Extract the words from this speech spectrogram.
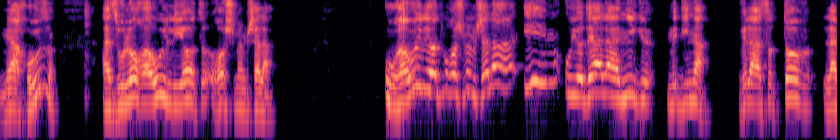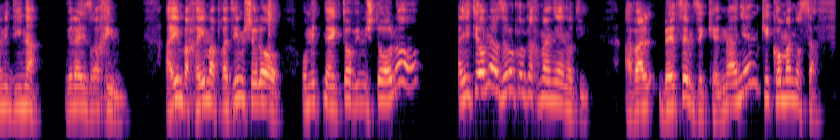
מאה אה, אחוז, אז הוא לא ראוי להיות ראש ממשלה. הוא ראוי להיות ראש ממשלה אם הוא יודע להנהיג מדינה ולעשות טוב למדינה ולאזרחים. האם בחיים הפרטיים שלו הוא מתנהג טוב עם אשתו או לא, הייתי אומר, זה לא כל כך מעניין אותי. אבל בעצם זה כן מעניין כקומה נוסף.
